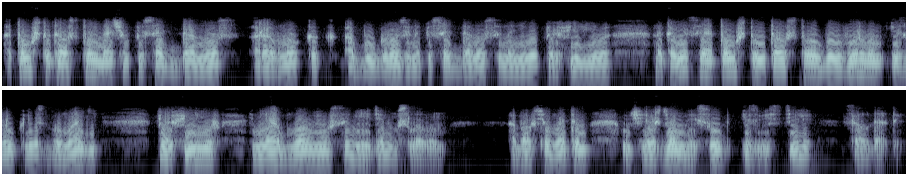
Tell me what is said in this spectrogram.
О том, что Толстой начал писать донос, равно как об угрозе написать доносы на него Перфильева, наконец и о том, что у Толстого был вырван из рук лист бумаги, Перфильев не обмолвился ни единым словом. Обо всем этом учрежденный суд известили солдаты.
